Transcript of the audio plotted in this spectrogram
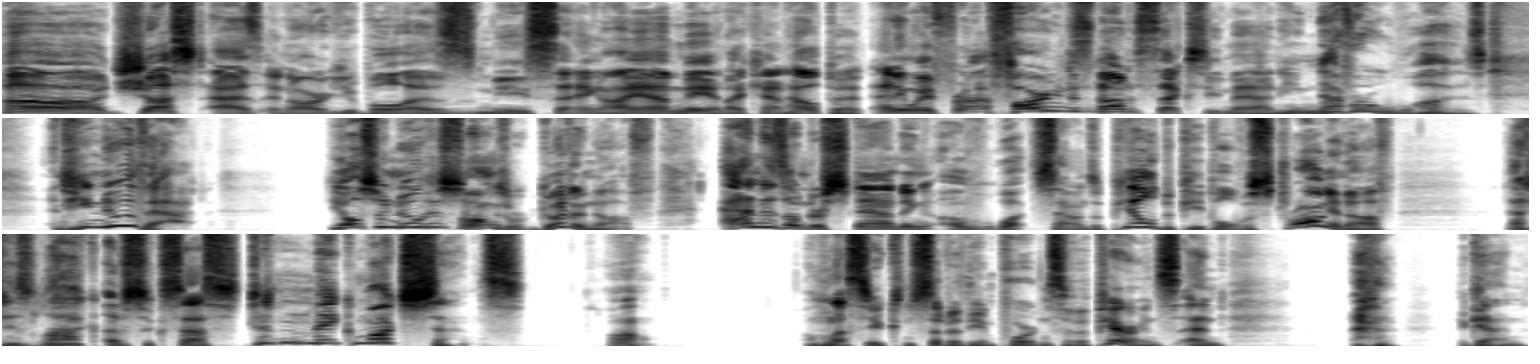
Ah, just as inarguable as me saying I am me and I can't help it. Anyway, Fra- Farian is not a sexy man. He never was. And he knew that. He also knew his songs were good enough, and his understanding of what sounds appealed to people was strong enough that his lack of success didn't make much sense. Well, unless you consider the importance of appearance. And again,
